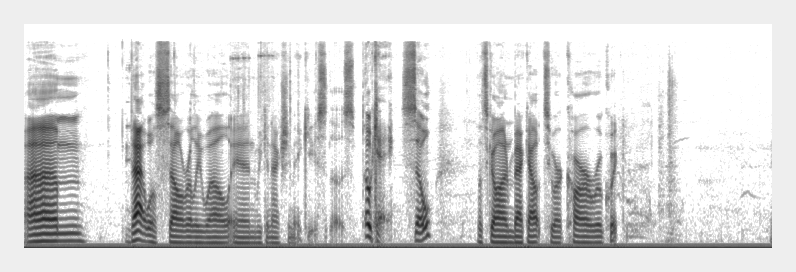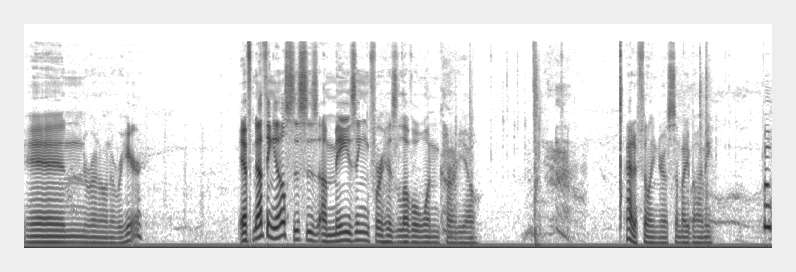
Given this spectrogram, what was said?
Um, that will sell really well and we can actually make use of those. Okay, so let's go on back out to our car real quick. And run on over here. If nothing else, this is amazing for his level 1 cardio. I had a feeling there was somebody behind me. Boop.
